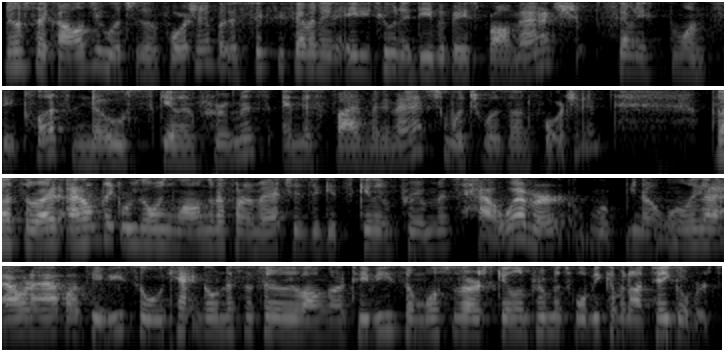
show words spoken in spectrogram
No psychology, which is unfortunate, but a 67 and 82 in a Diva based brawl match. 71C plus, no skill improvements in this five minute match, which was unfortunate. But that's all right. I don't think we're going long enough on our matches to get skill improvements. However, you know, we only got an hour and a half on TV, so we can't go necessarily long on TV. So most of our skill improvements will be coming on takeovers.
